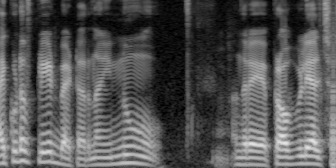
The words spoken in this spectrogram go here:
I could have played better ನಾನು ಇನ್ನೂ ಅಂದರೆ ಪ್ರಾಬ್ಲಿ ಅಲ್ಲಿ ಚ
